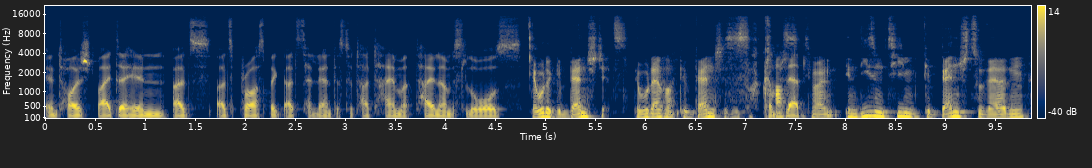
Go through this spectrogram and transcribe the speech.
enttäuscht weiterhin als, als Prospect, als Talent, ist total teil teilnahmslos. Der wurde gebencht jetzt. Der wurde einfach gebencht. Das ist doch krass. Komplett. Ich meine, in diesem Team gebencht zu werden,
